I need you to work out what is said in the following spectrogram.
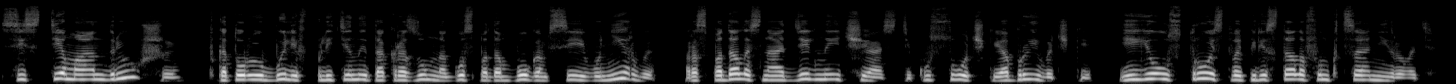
Система Андрюши, в которую были вплетены так разумно Господом Богом все его нервы, распадалась на отдельные части, кусочки, обрывочки, и ее устройство перестало функционировать.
